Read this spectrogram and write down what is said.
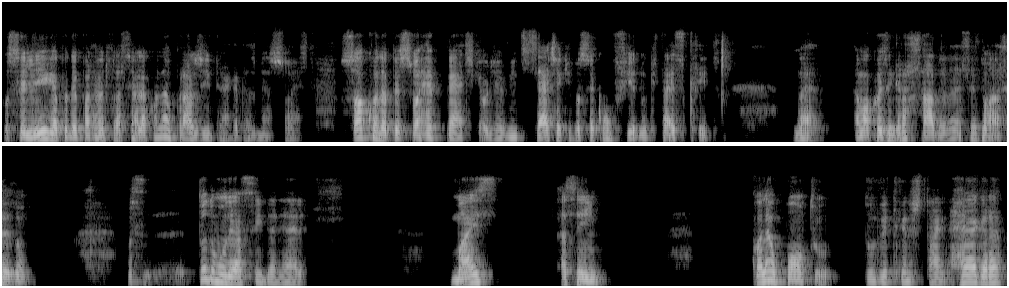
Você liga para o departamento e fala assim, olha, qual é o prazo de entrega das menções? Só quando a pessoa repete que é o dia 27 é que você confia no que está escrito. Né? É uma coisa engraçada, né? Vocês não... Vocês não você, todo mundo é assim, Daniele. Mas, assim, qual é o ponto do Wittgenstein? Regra,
